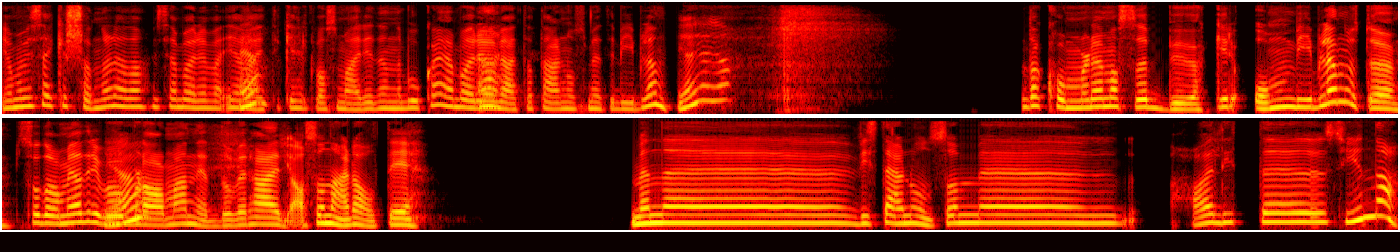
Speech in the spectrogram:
Ja, men Hvis jeg ikke skjønner det, da? Hvis Jeg bare, jeg Ja. veit ikke helt hva som er i denne boka. Jeg bare ja. veit at det er noe som heter Bibelen. Ja, ja, ja. Da kommer det masse bøker om Bibelen, vet du. Så da må jeg drive Ja. og bla meg nedover her. Ja, sånn er det alltid. Men øh, hvis det er noen som øh, har litt øh, syn, da,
